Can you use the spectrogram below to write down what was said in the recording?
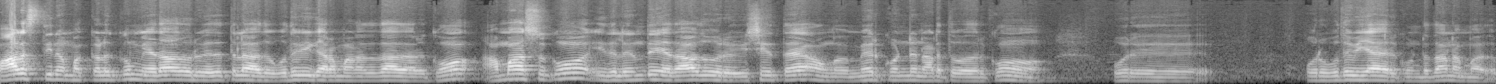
பாலஸ்தீன மக்களுக்கும் ஏதாவது ஒரு விதத்தில் அது உதவிகரமானதாக தான் இருக்கும். அமாஸுக்கும் இதிலேருந்து ஏதாவது ஒரு விஷயத்தை அவங்க மேற்கொண்டு நடத்துவதற்கும் ஒரு ஒரு உதவியாக இருக்குன்ட்டு தான் நம்ம அதை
